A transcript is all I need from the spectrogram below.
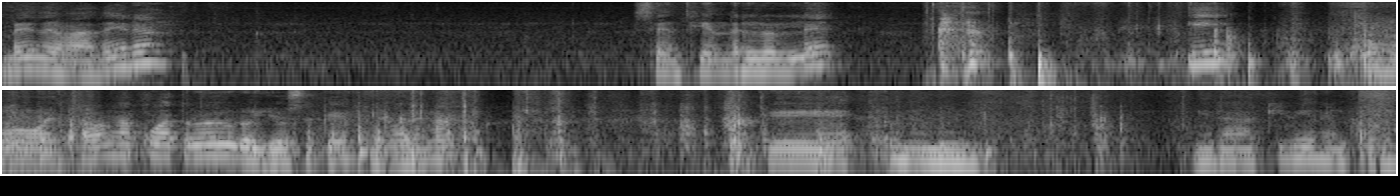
¿Ves? De madera. Se encienden los LED. y como estaban a 4 euros, yo saqué esto, vale más. Porque, mm, mira, aquí viene el precio.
